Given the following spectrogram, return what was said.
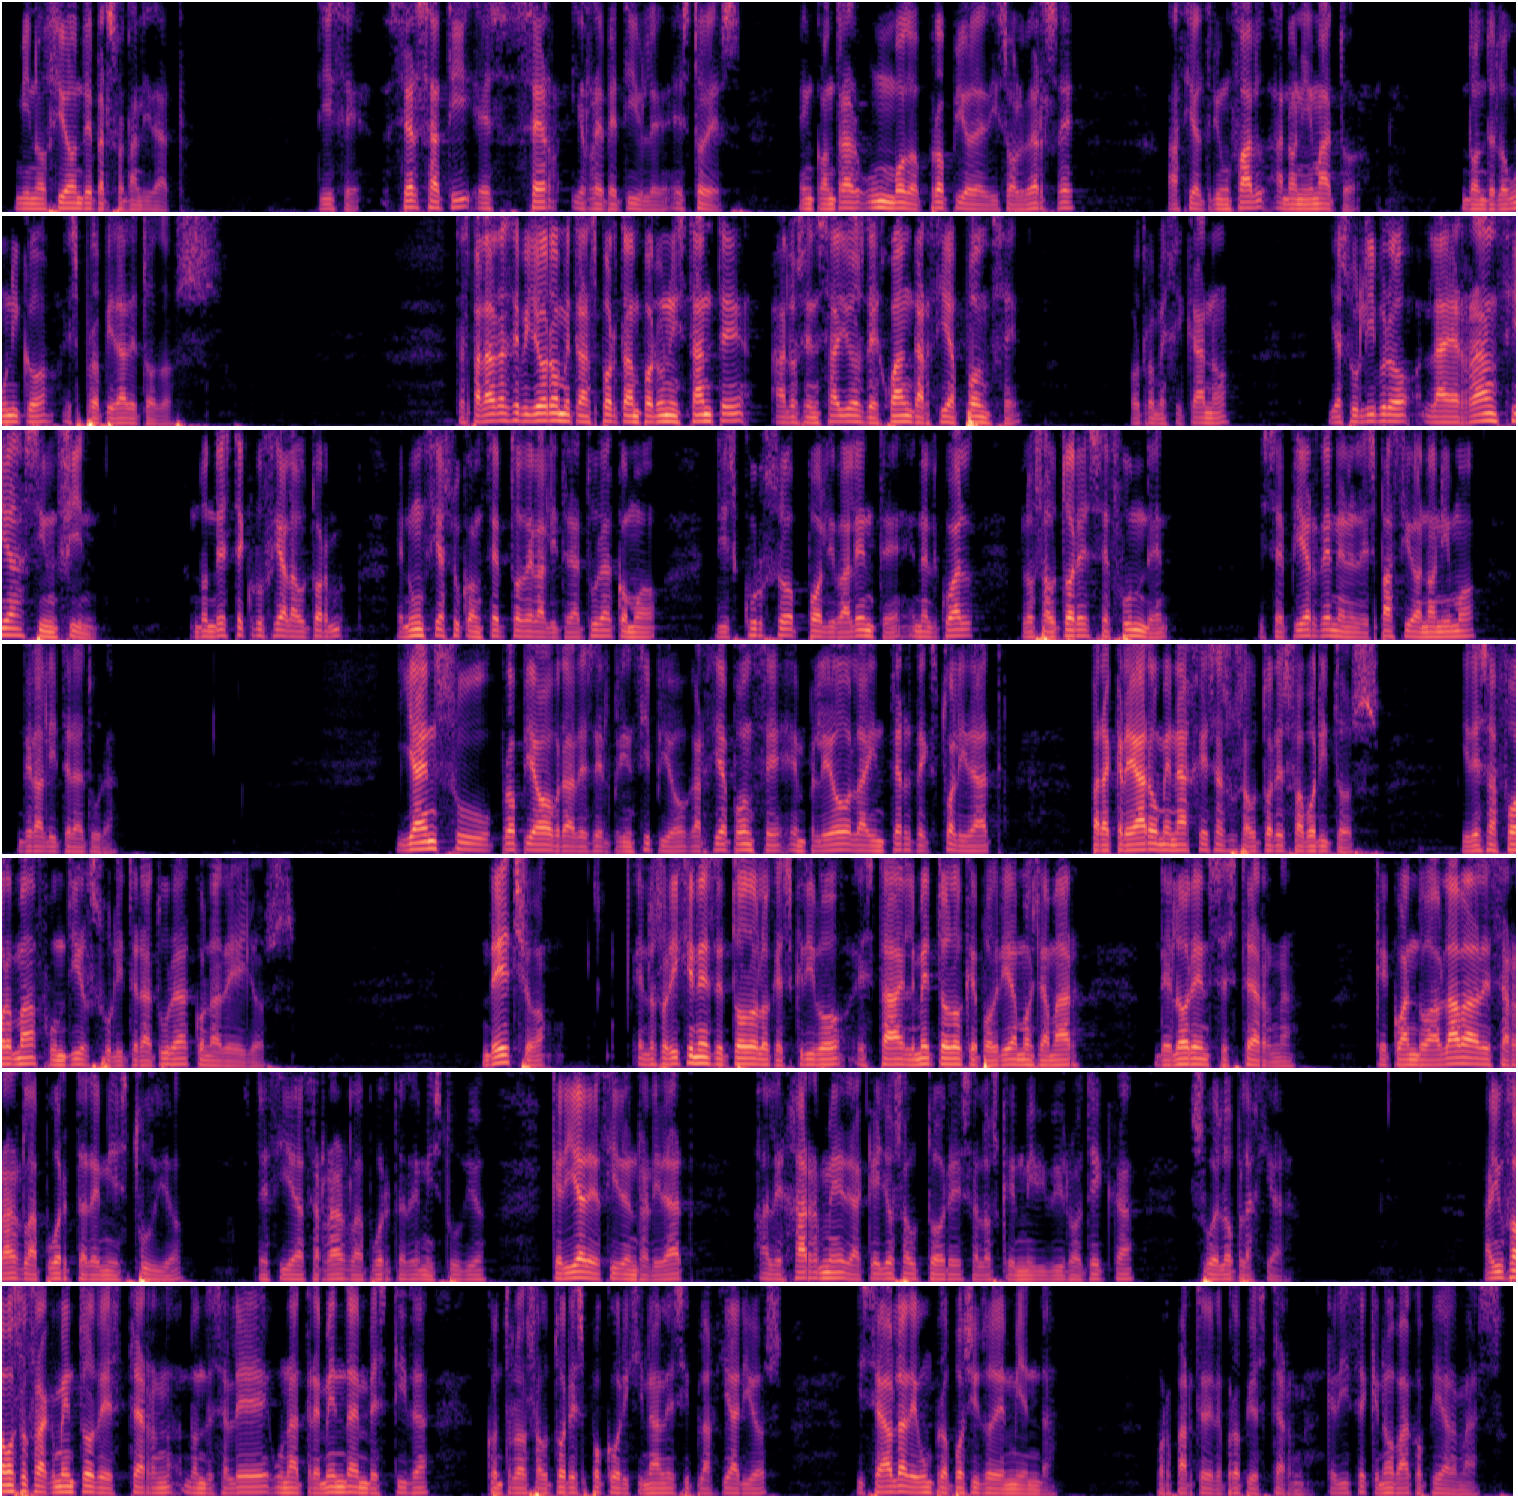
mi noción de personalidad. Dice, ser Satie es ser irrepetible, esto es, encontrar un modo propio de disolverse hacia el triunfal anonimato, donde lo único es propiedad de todos. Las palabras de Villoro me transportan por un instante a los ensayos de Juan García Ponce, otro mexicano, y a su libro La errancia sin fin, donde este crucial autor enuncia su concepto de la literatura como discurso polivalente en el cual los autores se funden y se pierden en el espacio anónimo de la literatura. Ya en su propia obra desde el principio, García Ponce empleó la intertextualidad para crear homenajes a sus autores favoritos y de esa forma fundir su literatura con la de ellos. De hecho, en los orígenes de todo lo que escribo está el método que podríamos llamar de Lorenz Stern, que cuando hablaba de cerrar la puerta de mi estudio, decía cerrar la puerta de mi estudio, quería decir en realidad alejarme de aquellos autores a los que en mi biblioteca suelo plagiar. Hay un famoso fragmento de Stern donde se lee una tremenda embestida contra los autores poco originales y plagiarios y se habla de un propósito de enmienda por parte del propio Stern, que dice que no va a copiar más.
